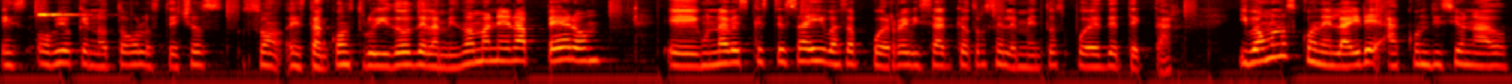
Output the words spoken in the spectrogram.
Es obvio que no todos los techos están construidos de la misma manera, pero eh, una vez que estés ahí vas a poder revisar qué otros elementos puedes detectar. Y vámonos con el aire acondicionado.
